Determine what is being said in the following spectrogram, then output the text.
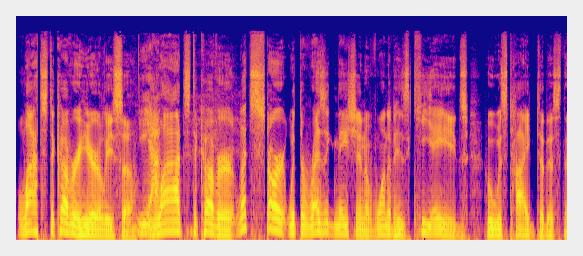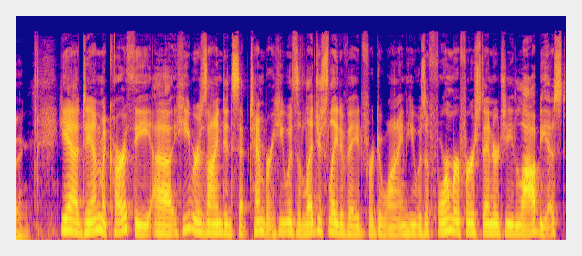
Lots to cover here, Lisa. Yeah. Lots to cover. Let's start with the resignation of one of his key aides who was tied to this thing. Yeah, Dan McCarthy, uh, he resigned in September. He was a legislative aide for DeWine. He was a former First Energy lobbyist.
